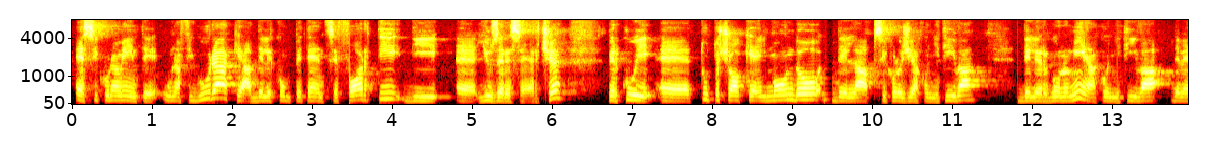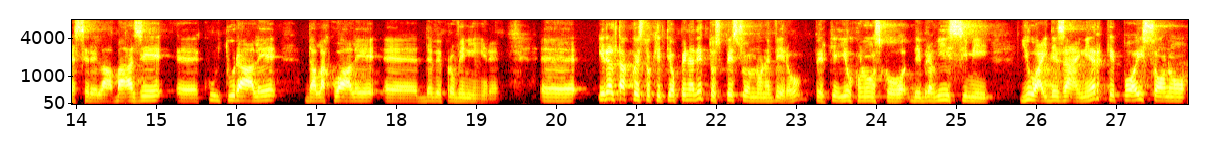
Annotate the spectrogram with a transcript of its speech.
è sicuramente una figura che ha delle competenze forti di eh, user research, per cui eh, tutto ciò che è il mondo della psicologia cognitiva, dell'ergonomia cognitiva deve essere la base eh, culturale dalla quale eh, deve provenire. Eh, in realtà questo che ti ho appena detto spesso non è vero, perché io conosco dei bravissimi UI designer che poi sono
